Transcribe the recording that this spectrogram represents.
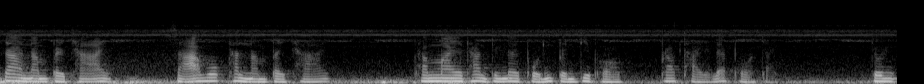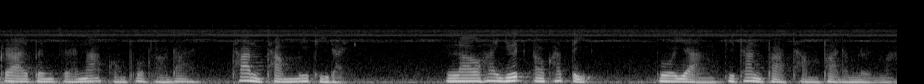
เจ้านำไปใช้ สาวกท่านนำไปใช้ทำไมท่านจึงได้ผลเป็นที่พอพระไทยและพอใจ จนกลายเป็นเสนาของพวกเราได้ ท่านทำวิธีใด เราให้ยึดเอาคติตัวอย่างที่ท่านพาทำพาดำเนินมา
